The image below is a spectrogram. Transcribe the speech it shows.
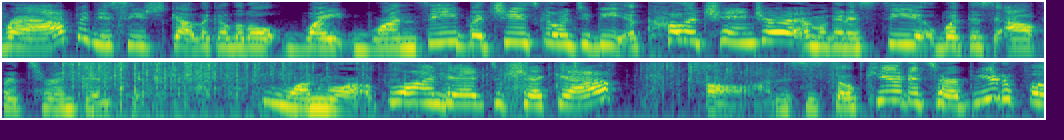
wrap, and you see she's got like a little white onesie, but she's going to be a color changer, and we're going to see what this outfit turns into. One more blind bag to check out. Oh, this is so cute. It's her beautiful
